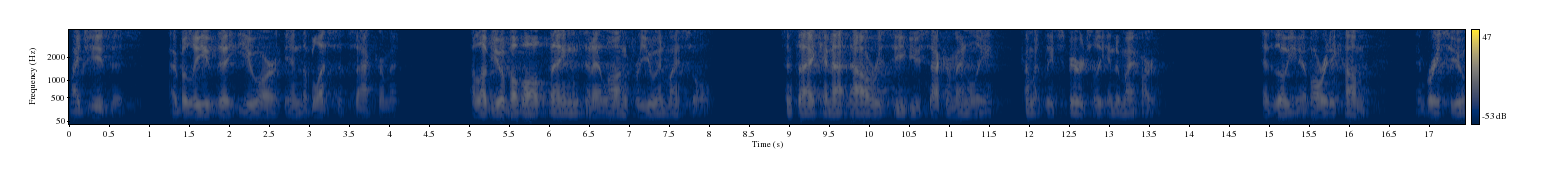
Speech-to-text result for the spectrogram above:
My Jesus, I believe that you are in the blessed sacrament. I love you above all things, and I long for you in my soul. Since I cannot now receive you sacramentally, come at least spiritually into my heart. As though you have already come, I embrace you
